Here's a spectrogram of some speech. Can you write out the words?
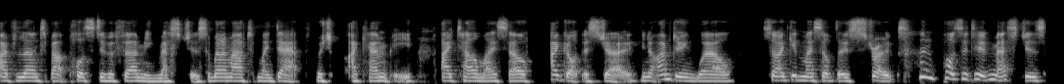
I've learned about positive affirming messages. So when I'm out of my depth, which I can be, I tell myself, I got this, Jo. You know, I'm doing well. So I give myself those strokes and positive messages,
